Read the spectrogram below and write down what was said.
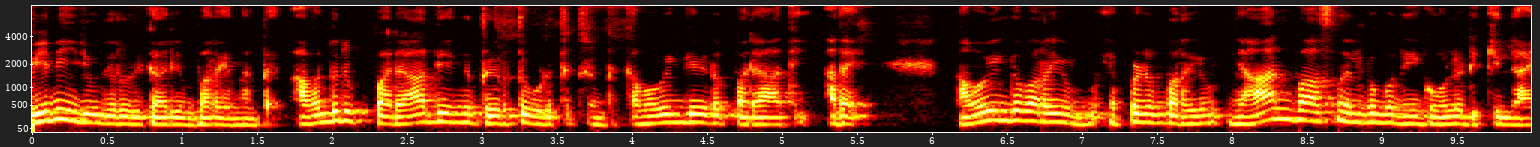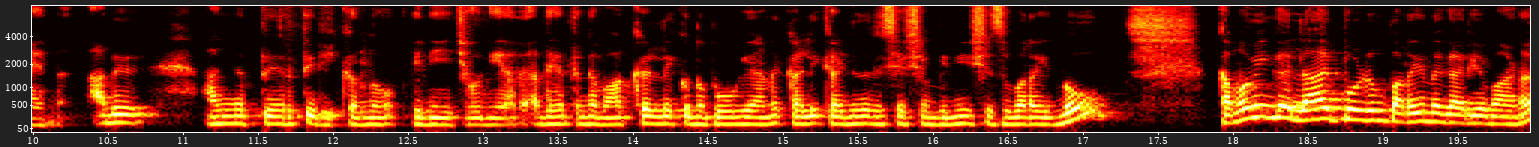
വിനി ജൂനിയർ ഒരു കാര്യം പറയുന്നുണ്ട്. അവന്റെ ഒരു പരാതി അങ്ങ് തീർത്തു കൊടുത്തിട്ടുണ്ട്. കമവിങ്കയുടെ പരാതി. അതെ കമവിങ്ക പറയും എപ്പോഴും പറയും ഞാൻ പാസ് നൽകുമ്പോൾ നീ ഗോൾ അടിക്കില്ല എന്ന്. അത് അങ്ങ് തീർത്തിരിക്കുന്നു വിനീ ജൂനിയർ. അദ്ദേഹത്തിന്റെ വാക്കുകളിലേക്കൊന്ന് പോവുകയാണ്. കളി കഴിഞ്ഞതിന് ശേഷം വിനീഷ്യസ് പറയുന്നു കമവിങ്ക എല്ലായ്പ്പോഴും പറയുന്ന കാര്യമാണ്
